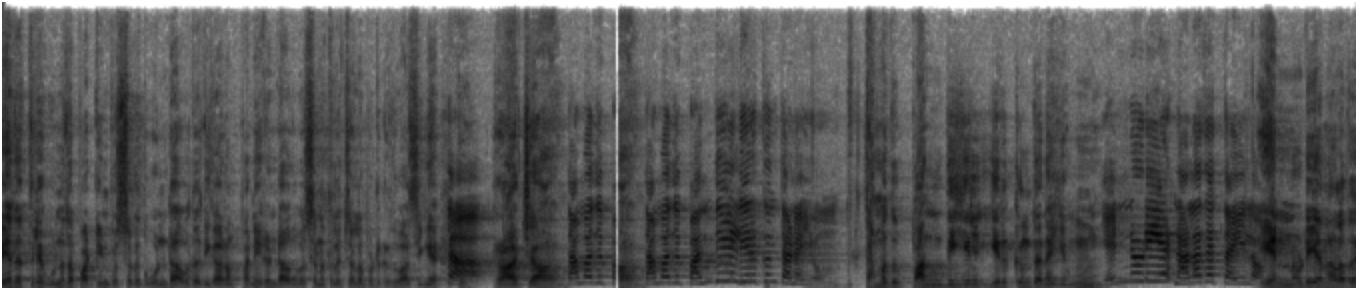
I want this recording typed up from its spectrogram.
வேதத்திலே உன்னத பாட்டின் புஸ்தகத்து ஒன்றாவது அதிகாரம் பன்னிரெண்டாவது வசனத்துல சொல்லப்பட்டிருக்கிறது. வாசிங்க. ராஜா தமது தமது பந்தியில் இருக்கும் தனையும். தமது பந்தியில் இருக்கின்றனையும் என்னுடைய நலத தைலம். என்னுடைய நல்லது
